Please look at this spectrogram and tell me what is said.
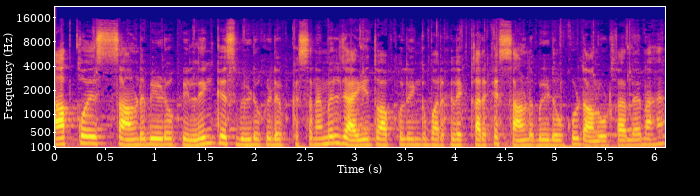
आपको इस साउंड वीडियो की लिंक इस वीडियो की डिस्क्रिप्शन में मिल जाएगी। तो आपको लिंक पर क्लिक करके साउंड वीडियो को डाउनलोड कर लेना है।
